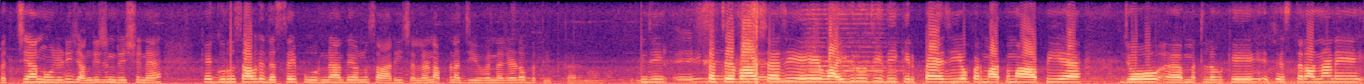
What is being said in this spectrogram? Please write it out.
ਬੱਚਿਆਂ ਨੂੰ, ਜਿਹੜੀ ਯੰਗ ਜਨਰੇਸ਼ਨ ਹੈ, ਕਿ ਗੁਰੂ ਸਾਹਿਬ ਦੇ ਦੱਸੇ ਪੂਰਨਿਆਂ ਦੇ ਅਨੁਸਾਰ ਹੀ ਚੱਲਣ, ਆਪਣਾ ਜੀਵਨ ਹੈ ਜਿਹੜਾ ਉਹ ਬਤੀਤ ਕਰਨ। ਜੀ ਸੱਚੇ ਪਾਤਸ਼ਾਹ ਜੀ, ਇਹ ਵਾਹਿਗੁਰੂ ਜੀ ਦੀ ਕਿਰਪਾ ਹੈ ਜੀ, ਉਹ ਪਰਮਾਤਮਾ ਆਪ ਹੀ ਹੈ, ਜੋ ਮਤਲਬ ਕਿ ਇਸ ਤਰ੍ਹਾਂ ਉਹਨਾਂ ਨੇ,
